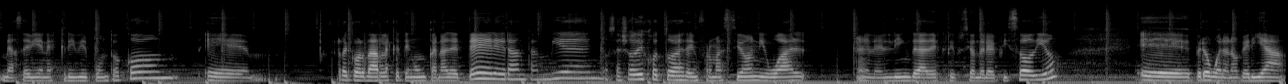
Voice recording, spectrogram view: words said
mehacebienescribir.com. Eh, recordarles que tengo un canal de Telegram también. O sea, yo dejo toda la información igual en el link de la descripción del episodio. Eh, pero bueno, no quería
